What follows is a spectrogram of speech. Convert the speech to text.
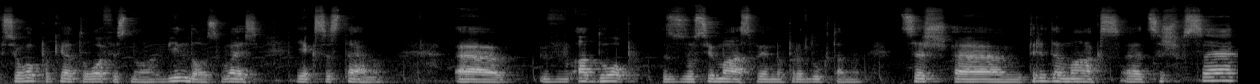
всього пакету офісного, Windows весь як система. Е, в Adobe з усіма своїми продуктами. Це ж е, 3D Max, е, це ж все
